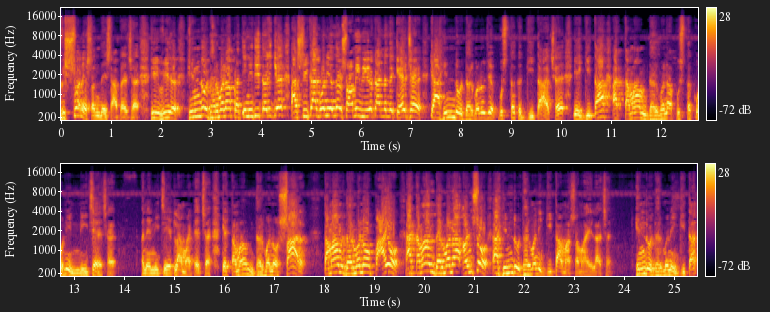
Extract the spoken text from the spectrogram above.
વિશ્વને સંદેશ આપે છે. હિન્દુ ધર્મના પ્રતિનિધિ તરીકે આ શિકાગોની અંદર સ્વામી વિવેકાનંદ કહે છે કે આ હિન્દુ ધર્મનું જે પુસ્તક ગીતા છે, એ ગીતા આ તમામ ધર્મના પુસ્તકોની નીચે છે. અને નીચે એટલા માટે છે કે તમામ ધર્મનો સાર તમામ ધર્મનો પાયો આ તમામ ધર્મના અંશો આ હિન્દુ ધર્મની ગીતામાં સમાયેલા છે. હિન્દુ ધર્મની ગીતા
